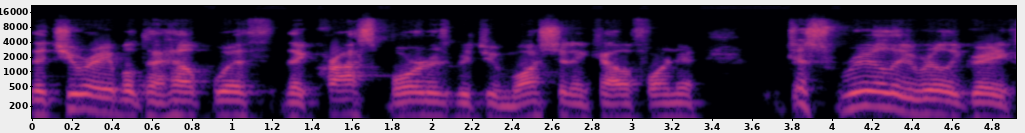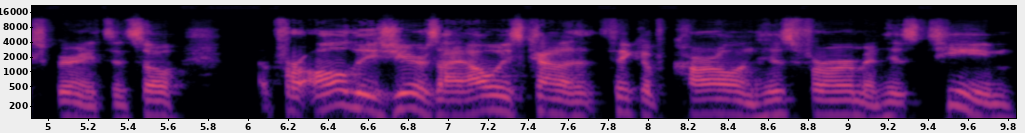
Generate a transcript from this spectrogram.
that you were able to help with that crossed borders between Washington and California. Just really, really great experience. And so for all these years, I always kind of think of Karl and his firm and his team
